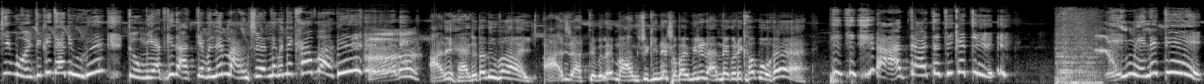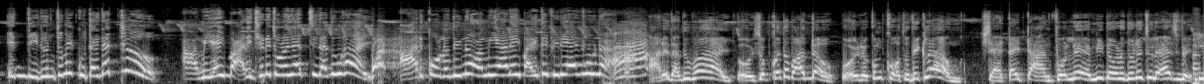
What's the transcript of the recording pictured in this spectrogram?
কি বলছো কি দাদু? তুমি আজকে রাত্রেবেলায় মাংস রান্না করে খাবা আরে হ্যাঁ গো দাদু ভাই আজ রাত্রেবেলায় মাংস কিনে সবাই মিলে রান্না করে খাব হ্যাঁ। আচ্ছা আচ্ছা ঠিক আছে। এই মেলেতে দিদুন তুমি কোথায় যাচ্ছ? আমি এই বাড়ি ছেড়ে চলে যাচ্ছি দাদু ভাই আর কোনোদিনও আমি আর এই বাড়িতে ফিরে আসব না। আরে দাদু ভাই ওইসব কথা বাদ দাও। ওই রকম কত দেখলাম। সেটাই টান পড়লে এমনি দৌড়ে দৌড়ে চলে আসবে কি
